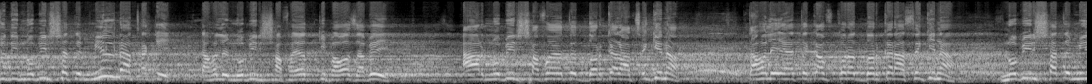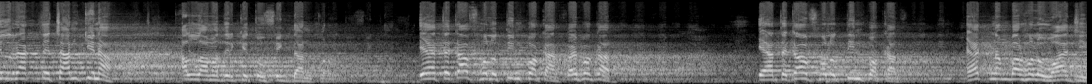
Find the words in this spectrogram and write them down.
যদি নবীর সাথে মিল না থাকে, তাহলে নবীর সাফায়াত কি পাওয়া যাবে? আর নবীর সাফায়াতের দরকার আছে কি না? তাহলে এতেকাফ করার দরকার আছে কি না নবীর সাথে মিল রাখতে চান কি না আল্লাহ আমাদেরকে তৌফিক দান করুন। এতেকাফ হলো তিন প্রকার। কয় প্রকার? এতেকাফ হলো তিন প্রকার। এক নাম্বার হলো ওয়াজিব।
